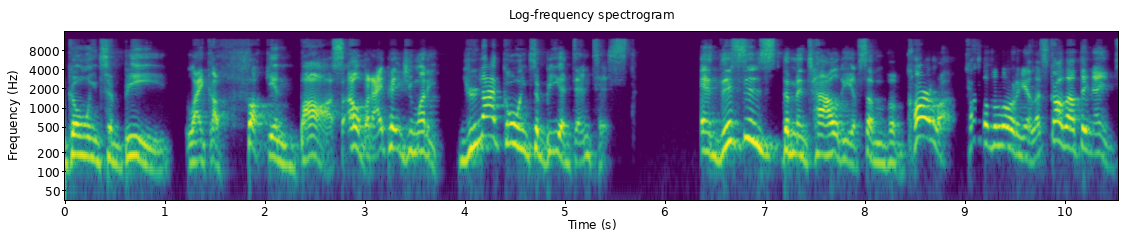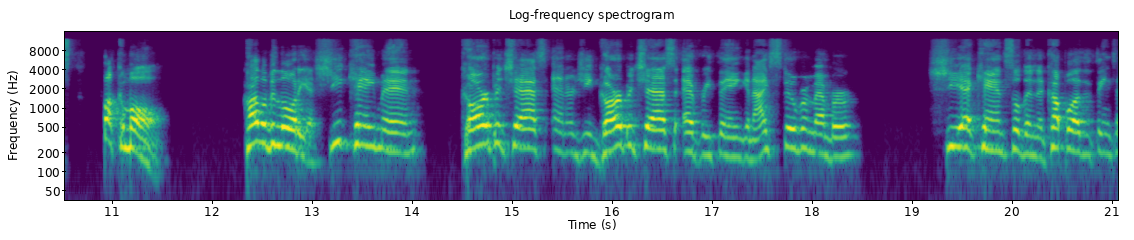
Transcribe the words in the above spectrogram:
going to be like a fucking boss, oh, but I paid you money, you're not going to be a dentist. And this is the mentality of some of them. Carla, Carla Valoria, let's call out their names. Fuck them all. Carla Valoria, she came in, garbage ass energy, garbage ass everything. And I still remember she had canceled and a couple other things.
